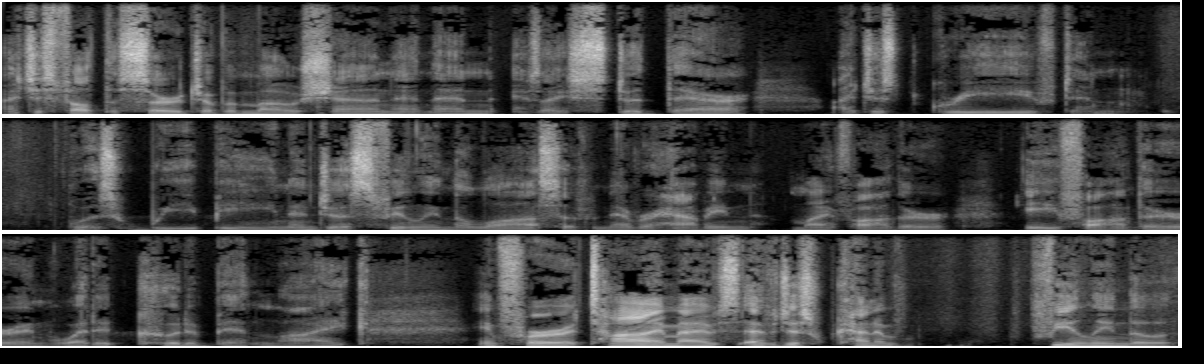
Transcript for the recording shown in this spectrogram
I just felt the surge of emotion, and then as I stood there, I just grieved and was weeping and just feeling the loss of never having my father, a father, and what it could have been like. And for a time, I was, I was just kind of feeling the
